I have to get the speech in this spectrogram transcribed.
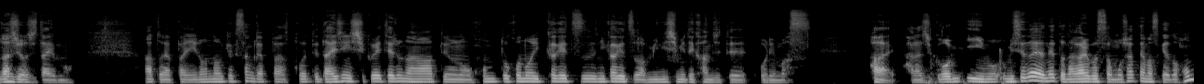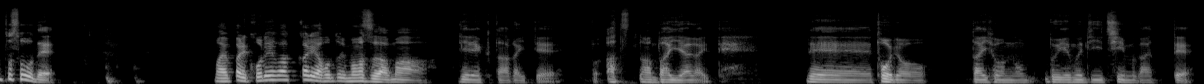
ラジオ自体も。あとやっぱりいろんなお客さんがやっぱこうやって大事にしてくれてるなっていうのを本当この1ヶ月、2ヶ月は身に染みて感じております。はい。原宿いいお店だよねと流れ星さんもおっしゃってますけど、本当そうで、まあやっぱりこればっかりは本当にまずはまあ、ディレクターがいて、バイヤーがいて、で、棟梁代表の VMD チームがあって、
